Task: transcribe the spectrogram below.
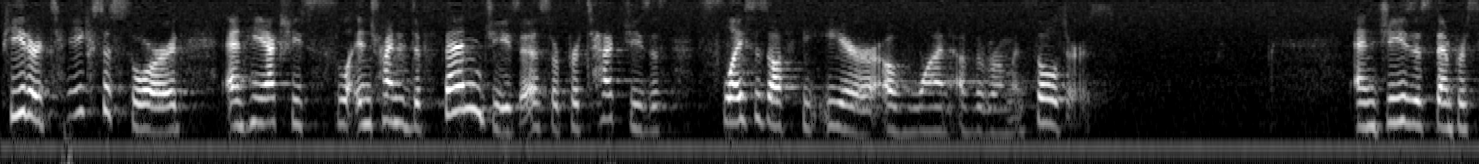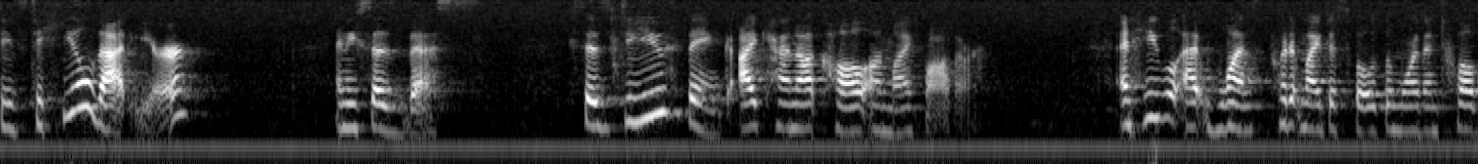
Peter takes a sword and he actually, in trying to defend Jesus or protect Jesus, slices off the ear of one of the Roman soldiers. And Jesus then proceeds to heal that ear, and he says this. He says, Do you think I cannot call on my Father? and he will at once put at my disposal more than 12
